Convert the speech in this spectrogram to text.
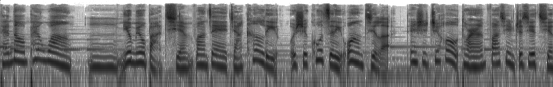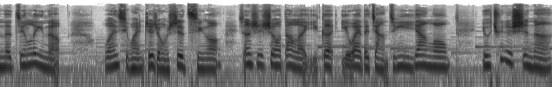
谈到盼望，嗯，你有没有把钱放在夹克里或是裤子里忘记了？但是之后突然发现这些钱的经历呢？我很喜欢这种事情哦，像是收到了一个意外的奖金一样哦。有趣的是呢，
